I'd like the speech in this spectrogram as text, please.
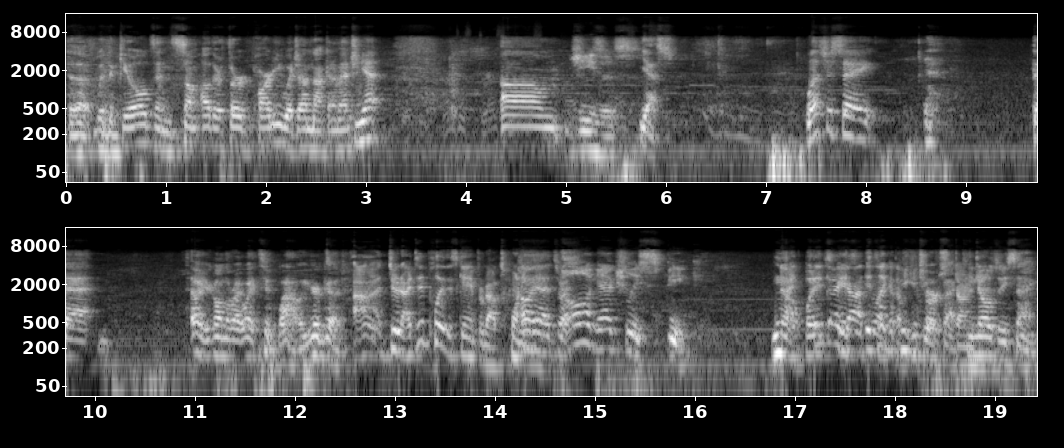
the with the guilds and some other third party, which I'm not going to mention yet. Um, Jesus. yes. Let's just say that. Oh, you're going the right way too. Wow, you're good. Uh, dude, I did play this game for about 20 Oh yeah, minutes. that's right. Dog actually speak. No, I but think it's I it's, got to, it's like, like, a the Pikachu first effect. He dungeon. knows what he's saying.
